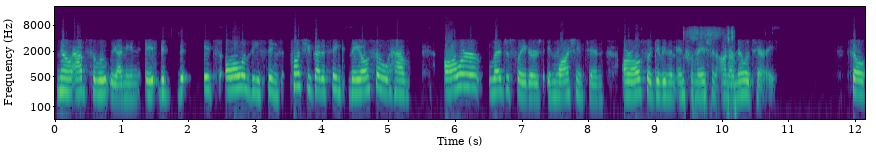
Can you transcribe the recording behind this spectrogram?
No, absolutely. I mean, it, it, it's all of these things. Plus, you've got to think they also have our legislators in Washington are also giving them information on our military. So,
